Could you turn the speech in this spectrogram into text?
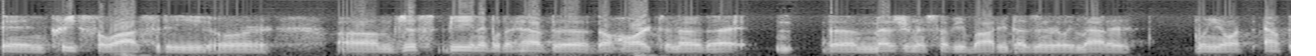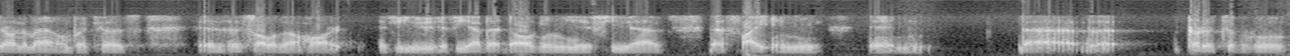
increase velocity or um, just being able to have the, the heart to know that the measurements of your body doesn't really matter when you're out there on the mound because it's all about heart. If you if you have that dog in you, if you have that fight in you, and the the prototypical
